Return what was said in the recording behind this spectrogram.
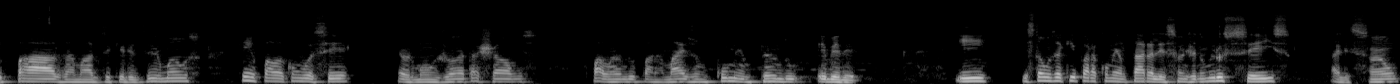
e paz, amados e queridos irmãos. Quem fala com você é o irmão Jonathan Chalmes, falando para mais um Comentando EBD. E estamos aqui para comentar a lição de número 6, a lição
